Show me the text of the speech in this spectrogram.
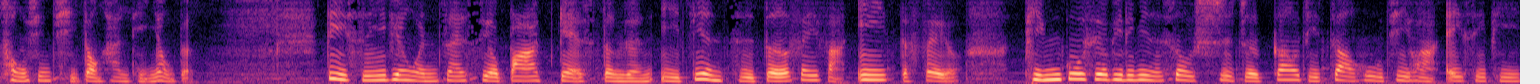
重新启动和停用的第十一篇文摘是由 Bar Gas 等人以电子德非法 E 的 Fail 评估 COPD 病人受试者高级照护计划 ACP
